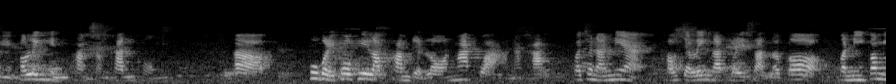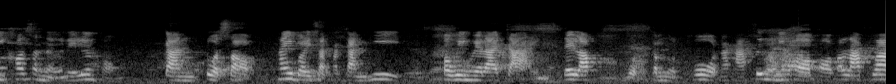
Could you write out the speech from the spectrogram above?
เนี่ยเขาเล็งเห็นความสำคัญของอผู้บริโภคที่รับความเดือดร้อนมากกว่านะคะ เพราะฉะนั้นเนี่ยเขาจะเร่งรัดบริษัท แล้วก็วันนี้ก็มีข้อเสนอในเรื่องของการตรวจสอบให้บริษัทประกันที่ประวิงเวลาจ่ายได้รับบทกำหนดโทษนะคะ ซึ่งวันนี้คอพอก็รับว่า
